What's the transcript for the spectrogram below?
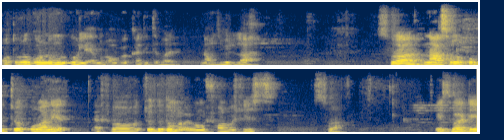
কত বড় গণ্ডমূর্খ হলে এমন অপেক্ষা দিতে পারে? নাউজুবিল্লাহ। সূরা নাস হলো পবিত্র কোরআনের একশো চোদ্দতম এবং সর্বশেষ সূরা। এই সূরাটি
